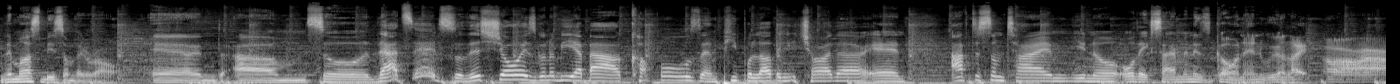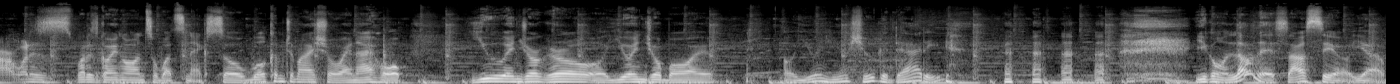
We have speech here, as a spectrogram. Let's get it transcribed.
there must be something wrong. And um, so that's it. So this show is going to be about couples and people loving each other. And after some time, you know, all the excitement is gone, and we're like, oh, what is what is going on? So what's next? So welcome to my show, and I hope you and your girl, or you and your boy, or you and your sugar daddy, you're gonna love this. I'll see you. Yeah.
